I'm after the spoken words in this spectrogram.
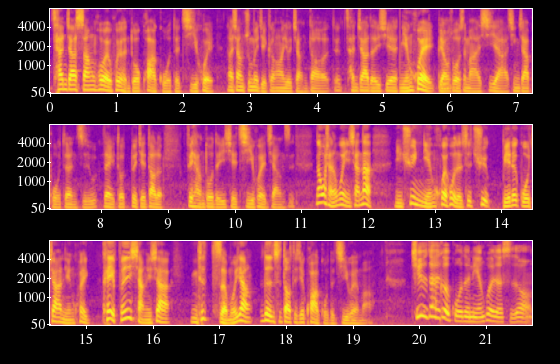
参加商会会很多跨国的机会。那像朱梅姐刚刚有讲到，参加的一些年会，比方说是马来西亚、新加坡等之类，都对接到了非常多的一些机会这样子。那我想问一下，那你去年会或者是去别的国家年会，可以分享一下？你是怎么样认识到这些跨国的机会吗？其实，在各国的年会的时候，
